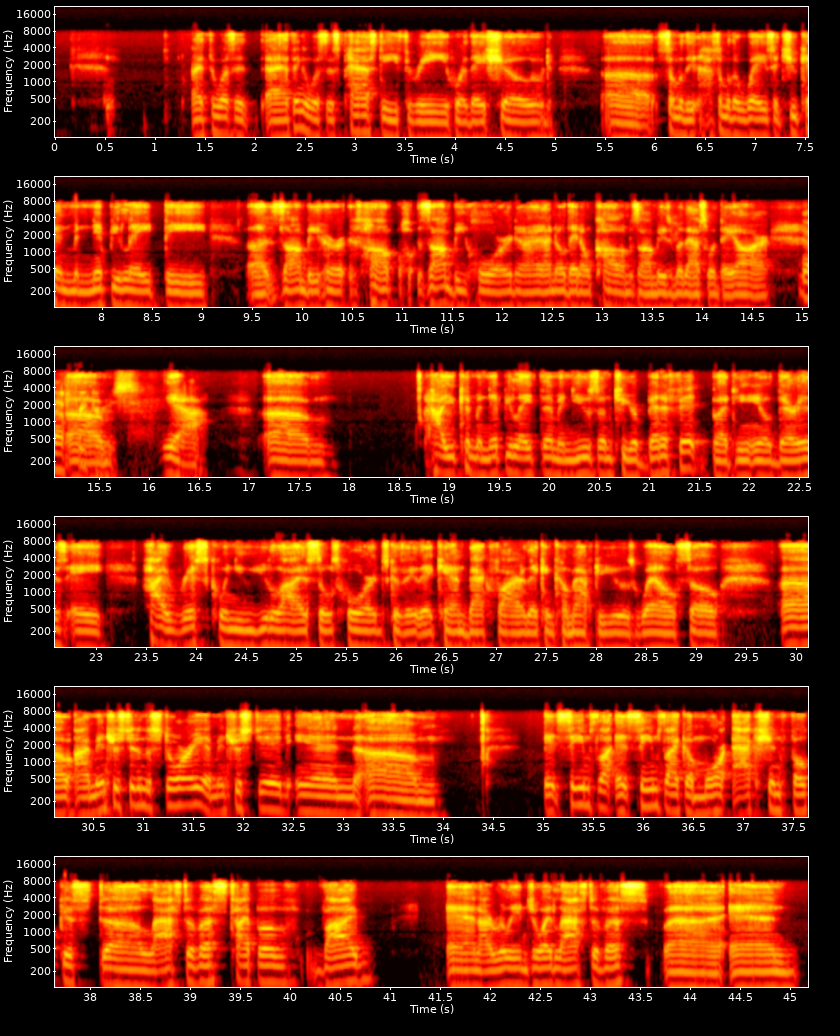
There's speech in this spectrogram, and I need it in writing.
I th- was it. I think it was this past E3 where they showed uh, some of the some of the ways that you can manipulate the uh, zombie her, zombie horde. I, I, know they don't call them zombies, but that's what they are. The freakers. Um, yeah. Um, how you can manipulate them and use them to your benefit, but you know there is a high risk when you utilize those hordes because they, they can backfire. They can come after you as well. So uh, I'm interested in the story. I'm interested in. Um, it seems like it seems like a more action focused uh, Last of Us type of vibe, and I really enjoyed Last of Us. Uh, and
